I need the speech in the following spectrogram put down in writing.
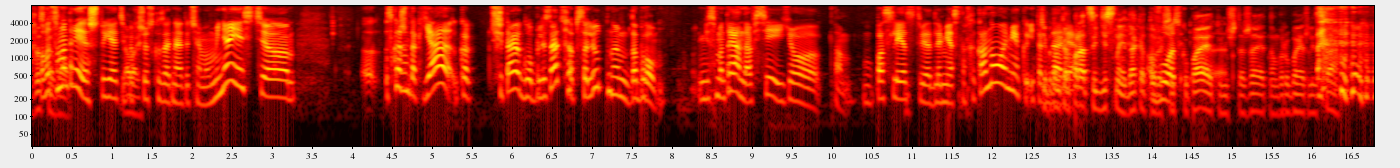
А сказал. вот смотри, что я тебе Давай. хочу сказать на эту тему. У меня есть, э, э, скажем так, я как считаю глобализацию абсолютным добром. Несмотря на все ее там, последствия для местных экономик и так Типа далее. корпорации Дисней, да, которые Вот. все скупает, уничтожает, там, вырубает леса.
